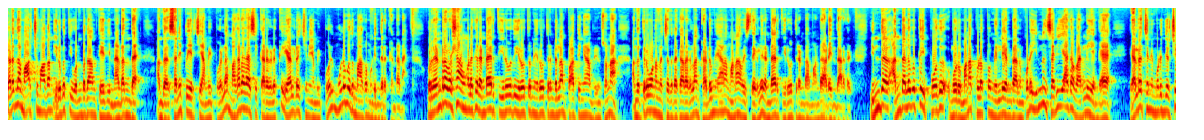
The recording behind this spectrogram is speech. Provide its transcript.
கடந்த மார்ச் மாதம் இருபத்தி ஒன்பதாம் தேதி நடந்த அந்த சனிப்பெயர்ச்சி அமைப்புகளில் மகர ராசிக்காரர்களுக்கு ஏழரை சனி அமைப்புகள் முழுவதுமாக முடிந்திருக்கின்றன. ஒரு ரெண்டரை வருஷம் அவங்களுக்கு ரெண்டாயிரத்தி இருபது இருபத்தொன்று இருபத்தி ரெண்டுலாம் பார்த்தீங்க அப்படின்னு சொன்னால் அந்த திருவோண நட்சத்திரக்காரர்கள்லாம் கடுமையான மன அவஸ்தைகளை ரெண்டாயிரத்தி இருபத்தி ரெண்டாம் ஆண்டு அடைந்தார்கள். இந்த அந்த அளவுக்கு இப்போது ஒரு மனக்குழப்பம் இல்லை என்றாலும் கூட இன்னும் சரியாக வரலையேங்க. ஏழரை முடிஞ்சிருச்சு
